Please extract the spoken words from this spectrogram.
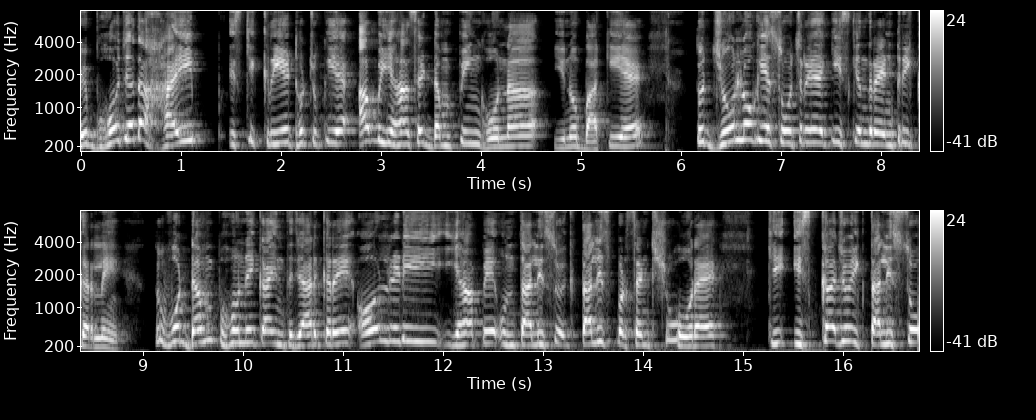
ये बहुत ज़्यादा हाई इसकी क्रिएट हो चुकी है। अब यहाँ से डंपिंग होना यू you नो know, बाकी है। तो जो लोग ये सोच रहे हैं कि इसके अंदर एंट्री कर लें तो वो डंप होने का इंतज़ार करें। ऑलरेडी यहाँ पे उनतालीस सौ इकतालीस परसेंट शो हो रहा है कि इसका जो इकतालीस सौ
